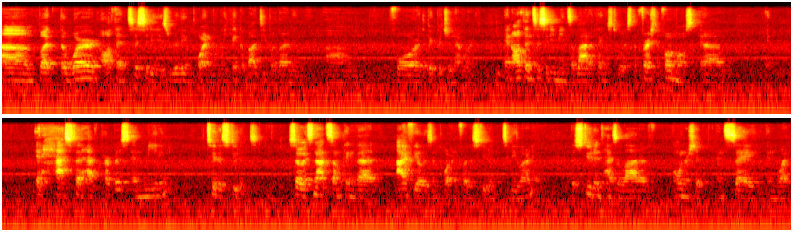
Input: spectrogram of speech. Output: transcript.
um, but the word authenticity is really important think about deeper learning um, for the Big Picture Network. And authenticity means a lot of things to us. The first and foremost, uh, it, has to have purpose and meaning to the student. So it's not something that I feel is important for the student to be learning. The student has a lot of ownership and say in what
